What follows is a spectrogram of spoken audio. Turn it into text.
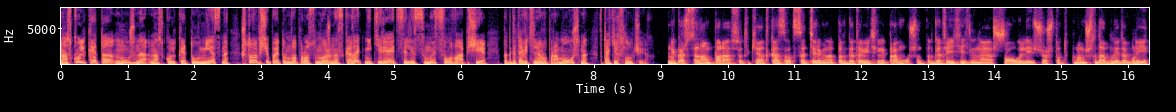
Насколько это нужно, насколько это уместно, что вообще по этому вопросу можно сказать, не теряется ли смысл вообще подготовительного промоушена в таких случаях? Мне кажется, нам пора все-таки отказываться от термина подготовительный промоушен, подготовительное шоу или еще что-то, потому что WWE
